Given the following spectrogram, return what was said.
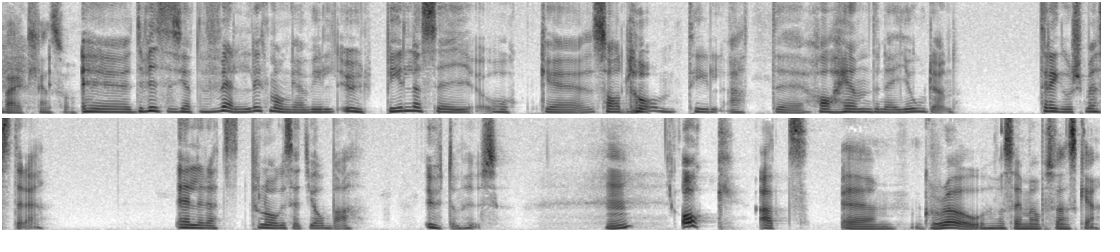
Verkligen så. Eh, det visar sig att väldigt många vill utbilda sig och eh, sadla om till att eh, ha händerna i jorden. Trädgårdsmästare. Eller att på något sätt jobba utomhus. Och att ehm, grow, vad säger man på svenska?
